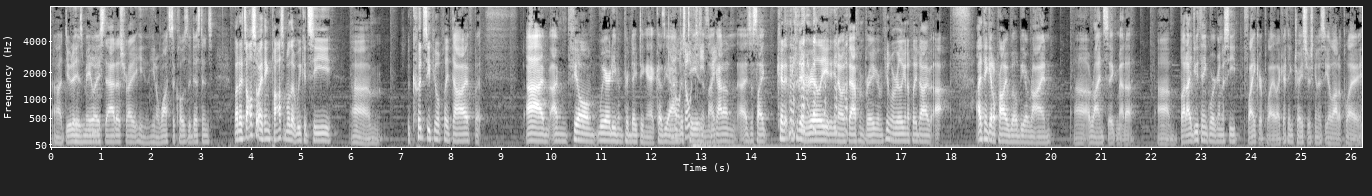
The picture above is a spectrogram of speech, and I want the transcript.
uh, due to his melee status, right? He you know wants to close the distance. But it's also I think possible that we could see um, we could see people play dive, but Uh, I feel weird even predicting it because yeah, No, I'm just teasing. tease like me. I don't. I just like could it could it really you know with Baff and Brig are people really going to play dive? Uh, I think it'll probably will be a Rein, uh, a Rein Sig meta. Um, but I do think we're going to see flanker play. Like I think Tracer's going to see a lot of play,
